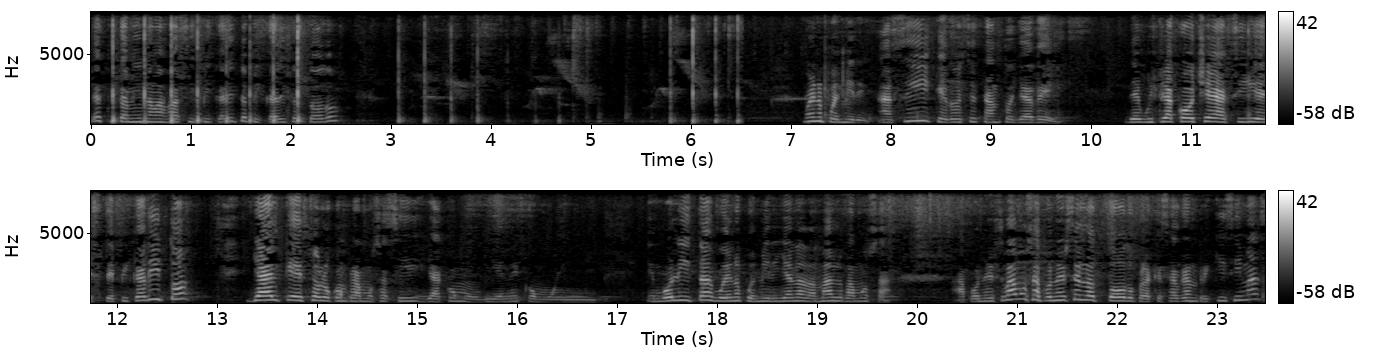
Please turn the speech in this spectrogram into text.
Este también nada más va así picadito, picadito todo. Bueno, pues miren, así quedó ese tanto ya de, de huitlacoche, así este picadito. Ya el queso lo compramos así, ya como viene como en, bolitas. Bueno, pues miren, ya nada más lo vamos a, a poner. Vamos a ponérselo todo para que salgan riquísimas.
